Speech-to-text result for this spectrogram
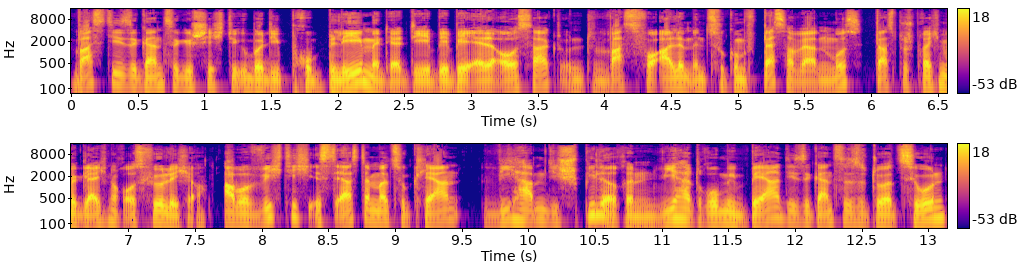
Was diese ganze Geschichte über die Probleme der DBBL BWL aussagt und was vor allem in Zukunft besser werden muss, das besprechen wir gleich noch ausführlicher. Aber wichtig ist erst einmal zu klären, wie haben die Spielerinnen, wie hat Romy Bär diese ganze Situation,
